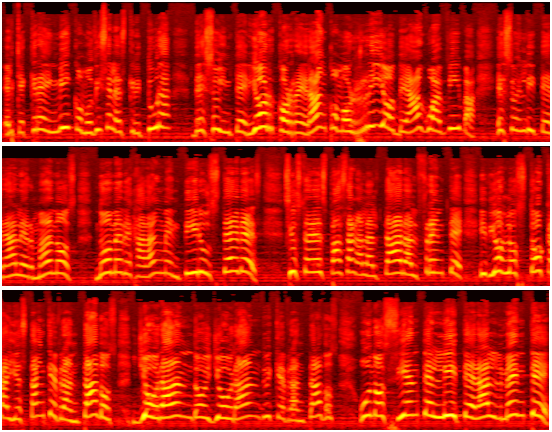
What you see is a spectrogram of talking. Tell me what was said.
el que cree en mí, como dice la escritura, de su interior correrán como ríos de agua viva. Eso es literal, hermanos. No me dejarán mentir ustedes. Si ustedes pasan al altar, al frente, y Dios los toca y están quebrantados, llorando, llorando y quebrantados, uno siente literalmente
